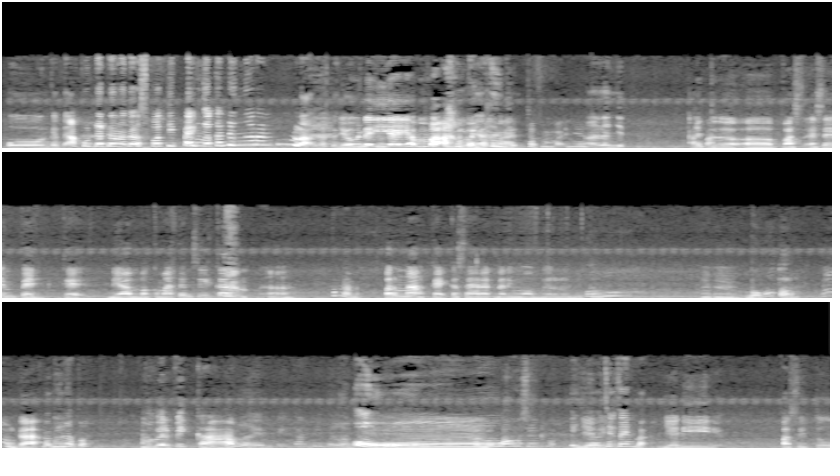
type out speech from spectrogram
pun kata aku udah download Spotify nggak kedengeran pula katanya ya udah gitu. iya ya mbak. Banyak macam mbaknya. Ah, lanjut. Apa? Itu eh, pas SMP kayak dia mbak kematian sih kan eh, pernah mbak? Pernah kayak keseret dari mobil gitu. Oh, Mm-mm. bawa motor. enggak. Mobil apa mobil pickup. Oh Bawa tahu sih. Iya Jadi- ceritain mbak. jadi pas itu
